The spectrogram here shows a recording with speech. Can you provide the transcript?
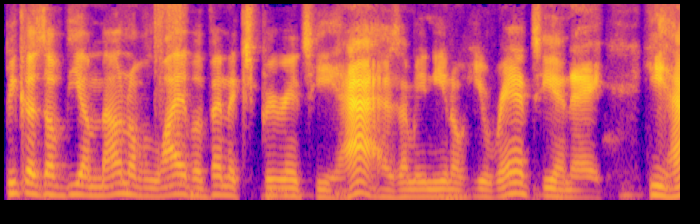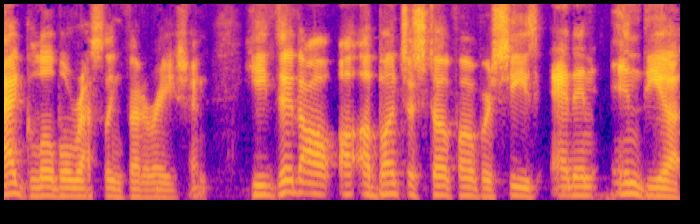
because of the amount of live event experience he has. I mean, you know, he ran TNA, he had Global Wrestling Federation, he did all, a bunch of stuff overseas and in India.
